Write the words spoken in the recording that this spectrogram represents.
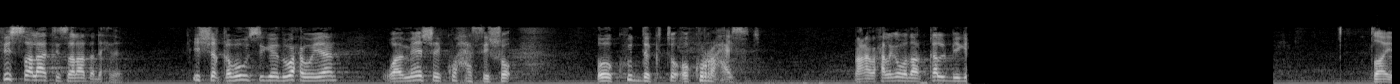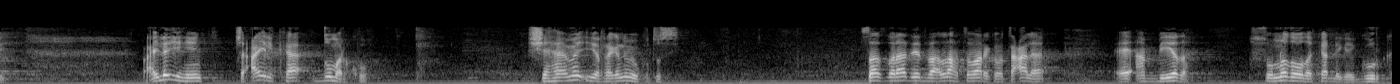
fi salaati salaada dhexdeeda isha qabowsigeedu waxa weeyaan waa meeshay ku xasisho oo ku degto oo ku raaxaysato. Macnaa waxaa laga wadaa qalbiga. Ayib waxay leeyihiin jacaylka dumarku shahaame iyo ragnimay ku tusi saas daraaddeed baa allah tabaaraka wa tacaala ee ambiyada sunnadooda ka dhigay guurka.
